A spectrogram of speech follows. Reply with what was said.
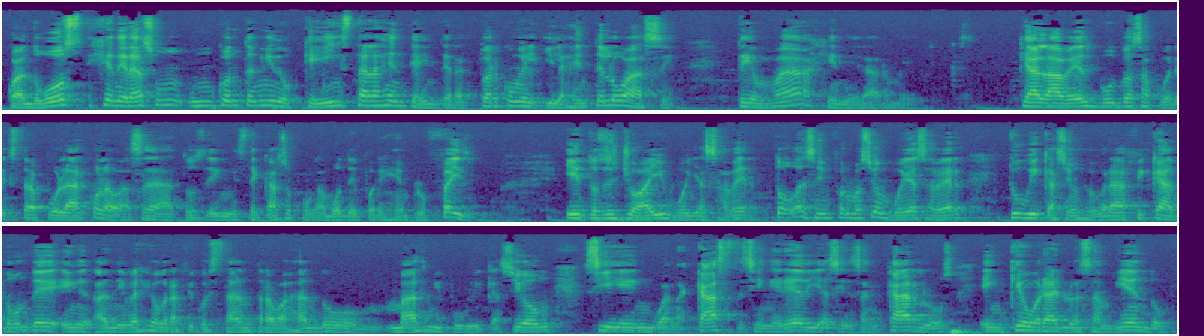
Cuando vos generas un, un contenido que insta a la gente a interactuar con él y la gente lo hace, te va a generar métricas, que a la vez vos vas a poder extrapolar con la base de datos, en este caso pongamos de, por ejemplo, Facebook. Y entonces yo ahí voy a saber toda esa información, voy a saber tu ubicación geográfica, dónde a nivel geográfico están trabajando más mi publicación, si en Guanacaste, si en Heredia, si en San Carlos, en qué horario lo están viendo.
